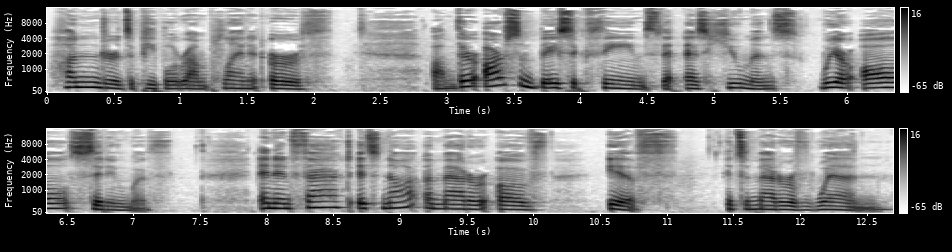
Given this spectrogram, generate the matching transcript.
hundreds of people around planet Earth, um, there are some basic themes that as humans we are all sitting with. And in fact, it's not a matter of if, it's a matter of when.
